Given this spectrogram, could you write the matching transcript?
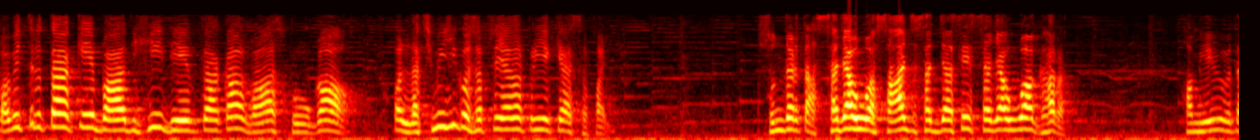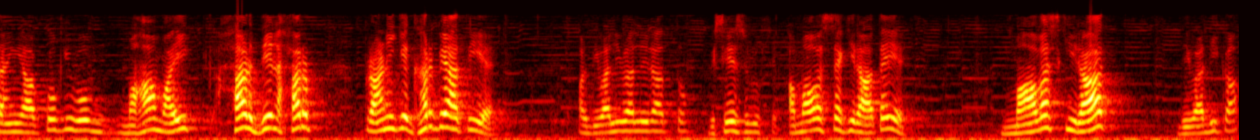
पवित्रता के बाद ही देवता का वास होगा। और लक्ष्मी जी को सबसे ज़्यादा प्रिय क्या सफ़ाई। सुंदरता, सजा हुआ, साज सज्जा से सजा हुआ घर। हम ये भी बताएँगे आपको कि वो महामाई हर दिन, हर प्राणी के घर पे आती है। और दिवाली वाली रात तो विशेष रूप से अमावस्या की रात है ये। मावस की रात दिवाली का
